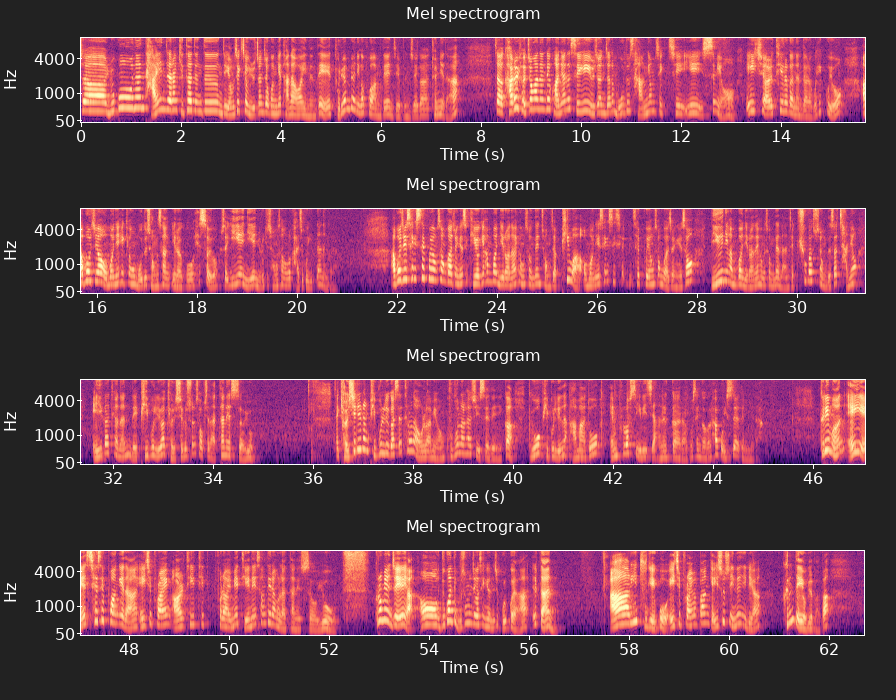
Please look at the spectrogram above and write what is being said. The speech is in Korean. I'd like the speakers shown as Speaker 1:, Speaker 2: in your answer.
Speaker 1: 자, 요거는 다인자랑 기타 등등 이제 염색체 유전자 관계 다 나와 있는데 돌연변이가 포함된 이제 문제가 됩니다. 자, 가를 결정하는 데 관여하는 세 개의 유전자는 모두 상염색체에 있으며 HRT를 갖는다라고 했고요. 아버지와 어머니의 혈형은 모두 정상이라고 했어요. 그래서 EN, EN 이렇게 정상으로 가지고 있다는 거야. 아버지의 생세포 형성 과정에서 기억이 한 번 일어나 형성된 정자 P와 어머니의 생세포 형성 과정에서 니은이 한 번 일어나 형성된 난자 Q가 수정돼서 자녀 A가 태어났는데 비분리와 결실을 순서 없이 나타냈어요. 자, 결실이랑 비분리가 세트로 나오려면 구분을 할 수 있어야 되니까 요 비분리는 아마도 n 플러스 1이지 않을까라고 생각을 하고 있어야 됩니다. 그림은 A의 체세포 한 개당 H 프라임, RT, T 프라임의 DNA 상대량을 나타냈어요. 그러면 이제 어, 누구한테 무슨 문제가 생겼는지 볼 거야. 일단 R이 두 개고 H 프라임은 빵 개. 있을 수 있는 일이야. 근데 여기를 봐봐.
